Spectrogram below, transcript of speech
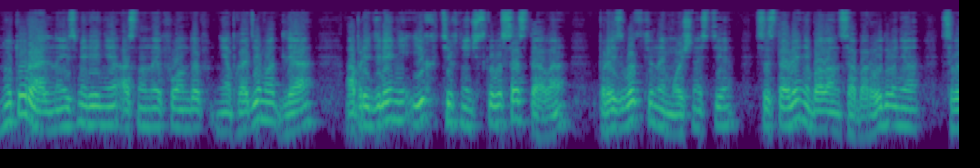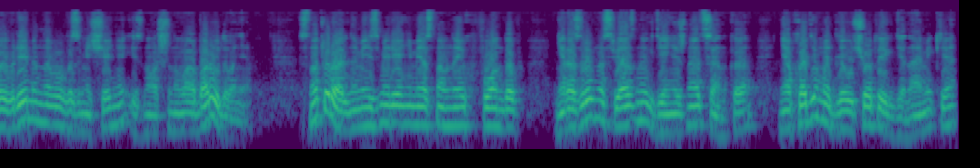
Натуральное измерение основных фондов необходимо для определения их технического состава, производственной мощности, составления баланса оборудования, своевременного возмещения изношенного оборудования. С натуральными измерениями основных фондов неразрывно связана их денежная оценка, необходимая для учета их динамики,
